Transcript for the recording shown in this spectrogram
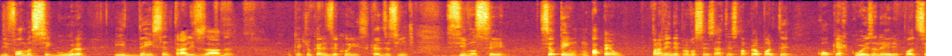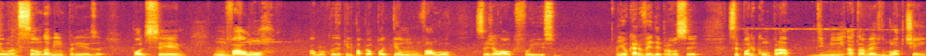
de forma segura e descentralizada. O que, é que eu quero dizer com isso? Quero dizer o seguinte: se você se eu tenho um papel para vender para você, certo? Esse papel pode ter qualquer coisa nele. Pode ser uma ação da minha empresa, pode ser um valor, alguma coisa, aquele papel pode ter um valor, seja lá o que foi isso, e eu quero vender para você. Você pode comprar de mim através do blockchain.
